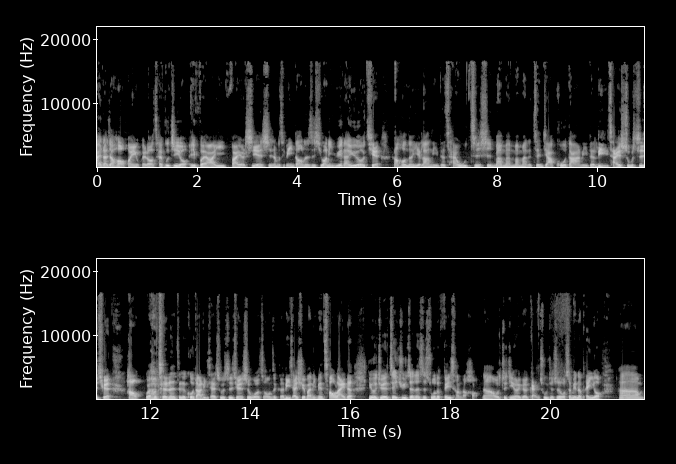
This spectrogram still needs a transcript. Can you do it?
嗨，大家好，欢迎回到财富自由 FIRE FIRE 实验室。那么这频道呢是希望你越来越有钱，然后呢也让你的财务知识慢慢慢慢的增加，扩大你的理财舒适圈。好，我要承认这个扩大理财舒适圈是我从这个理财学霸里面抄来的，因为我觉得这句真的是说的非常的好。那我最近有一个感触，就是我身边的朋友他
